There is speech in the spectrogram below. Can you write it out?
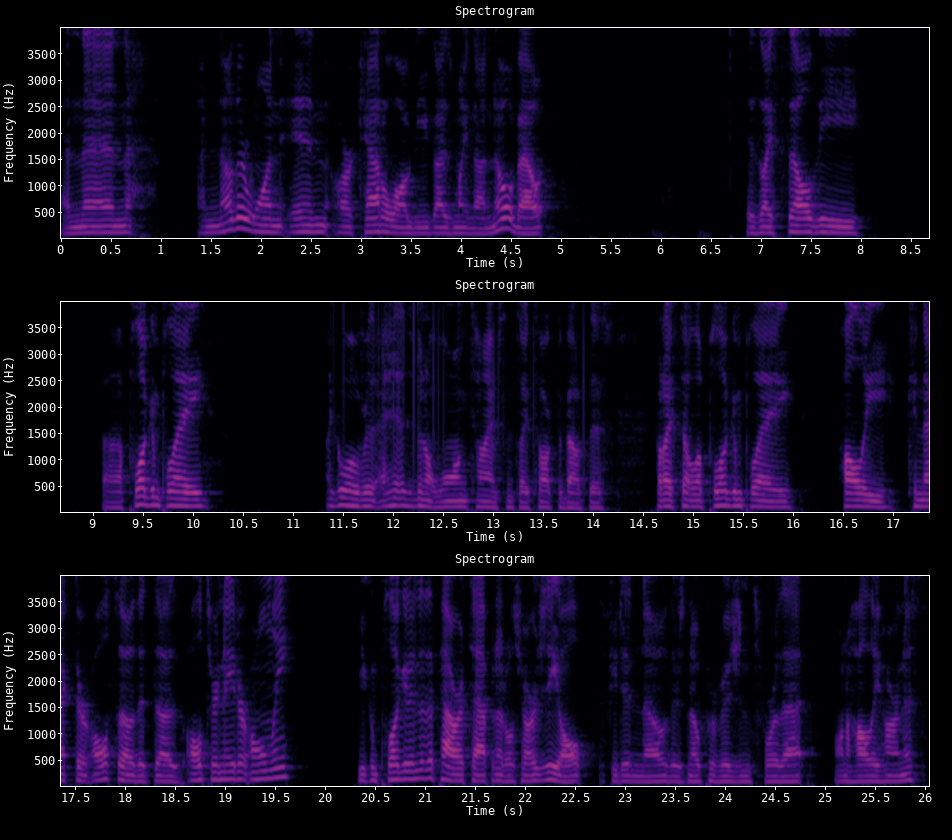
And then another one in our catalog that you guys might not know about is I sell the uh, plug and play. I go over, it has been a long time since I talked about this, but I sell a plug and play Holley connector also that does alternator only. You can plug it into the power tap and it'll charge the alt. If you didn't know, there's no provisions for that on a Holley harness.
